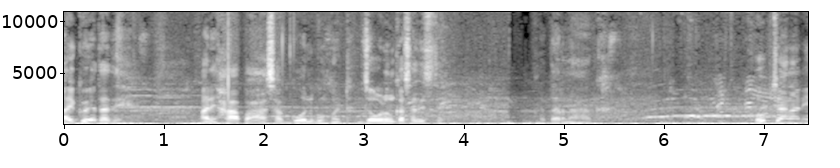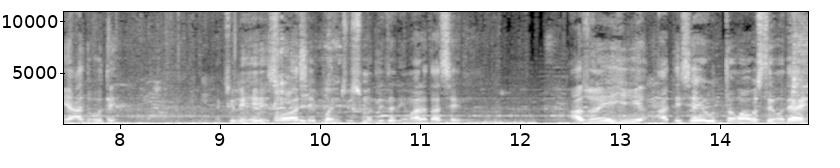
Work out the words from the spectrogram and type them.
ऐकू येतात ते आणि हा पहा असा गोल घुमट जवळून कसा दिसतो खतरनाक. खूप छान आणि हे अद्भुत आहे. ॲक्च्युली ही सोळाशे पंचवीसमधली जर इमारत असेल अजूनही ही अतिशय उत्तम अवस्थेमध्ये आहे.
